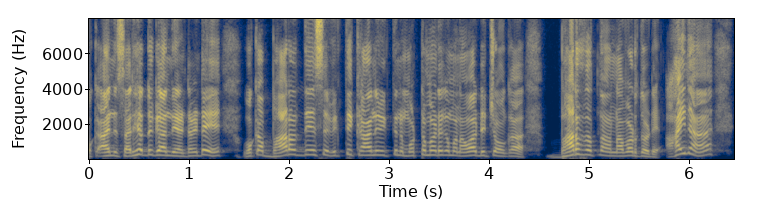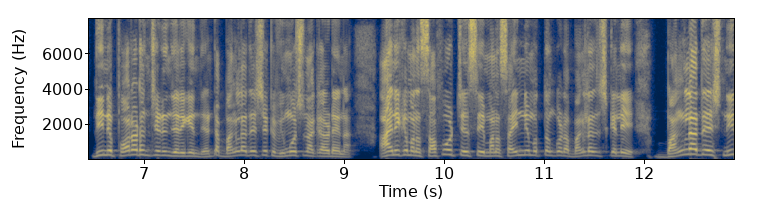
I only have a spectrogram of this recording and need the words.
ఒక ఆయన సరిహద్దు గాంధీ అంటే ఒక భారతదేశ వ్యక్తి కాని వ్యక్తిని మొట్టమొదటిగా మనం అవార్డు ఇచ్చాం ఒక భారతరత్న అన్న అవార్డుతోటి ఆయన దీన్ని పోరాటం చేయడం జరిగింది. అంటే బంగ్లాదేశ్ యొక్క విమోచనకారుడైన ఆయనకి మనం సపోర్ట్ చేసి మన సైన్యం మొత్తం కూడా బంగ్లాదేశ్కి వెళ్ళి బంగ్లాదేశ్ని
